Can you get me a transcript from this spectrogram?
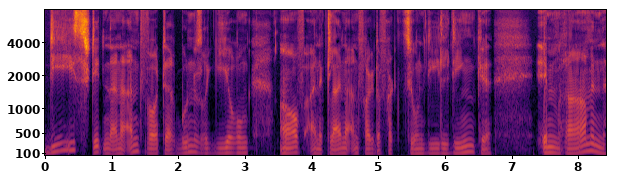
dies steht in einer Antwort der Bundesregierung auf eine kleine Anfrage der Fraktion Die Linke. Im Rahmen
